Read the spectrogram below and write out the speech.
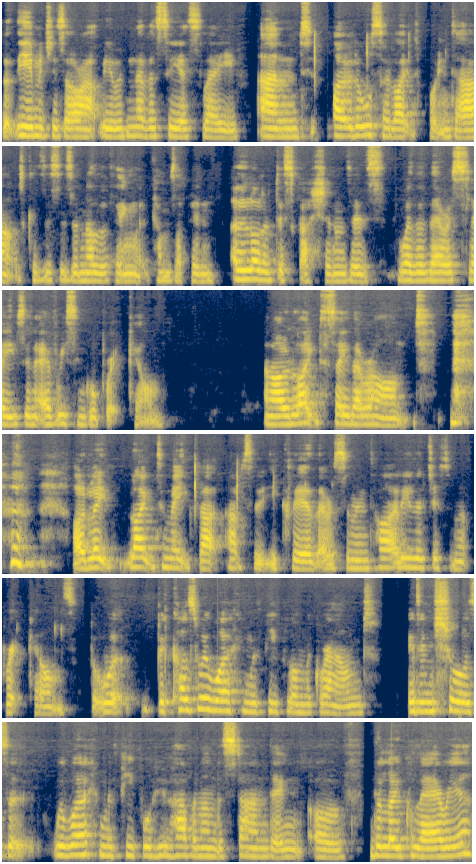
that the images are at, we would never see a slave. And I would also like to point out, because this is another thing that comes up in a lot of discussions, is whether there are slaves in every single brick kiln. And I would like to say there aren't. I'd like, like to make that absolutely clear. There are some entirely legitimate brick kilns, but we're, because we're working with people on the ground, it ensures that we're working with people who have an understanding of the local area.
